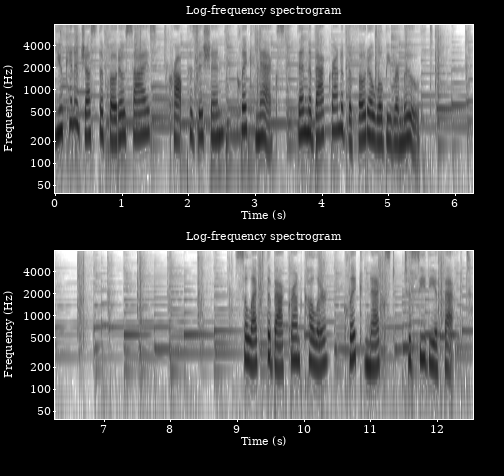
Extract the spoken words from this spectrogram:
You can adjust the photo size, crop position, click Next, then the background of the photo will be removed. Select the background color, click Next to see the effect.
